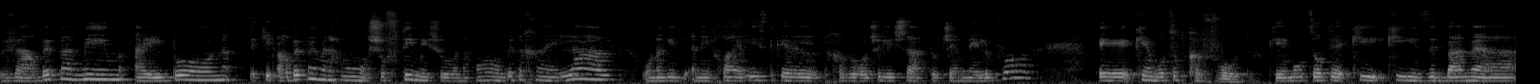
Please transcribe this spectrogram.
והרבה פעמים העלבון, כי הרבה פעמים אנחנו שופטים מישהו, ואנחנו בטח נעלב, או נגיד, אני יכולה להסתכל על חברות שלי סבתות שהן נעלבות, כי הן רוצות כבוד, כי הן רוצות, כי, כי זה בא מה,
